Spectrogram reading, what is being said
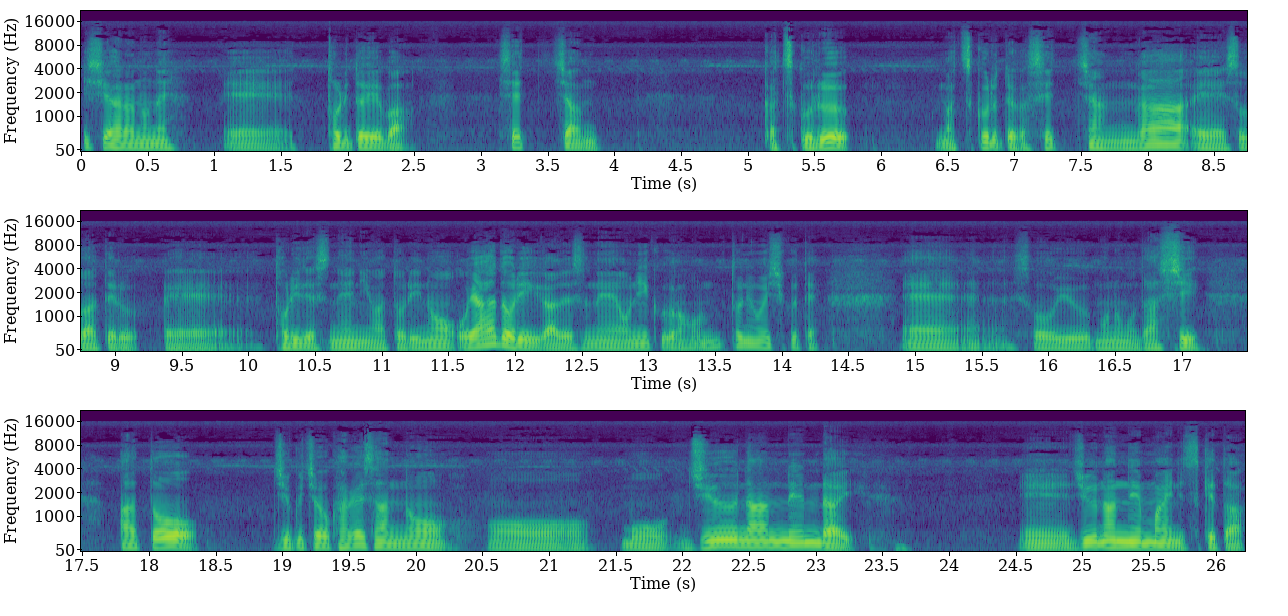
石原のね、えー、鳥といえばせっちゃんが作るまあ、作るというかせっちゃんが、えー、育てる、えー、鳥ですね。鶏の親鳥がですねお肉が本当に美味しくて、えー、そういうものもだしあと塾長影さんのもう十何年来、えー、十何年前につけた、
